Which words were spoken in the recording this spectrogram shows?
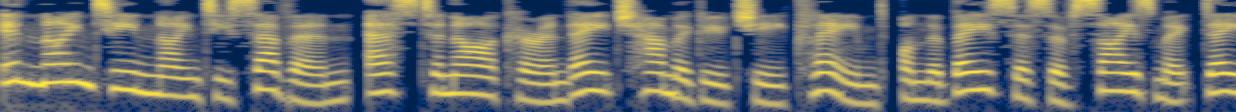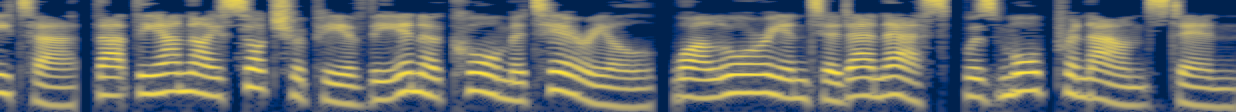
In 1997, S. Tanaka and H. Hamaguchi claimed, on the basis of seismic data, that the anisotropy of the inner core material, while oriented NS, was more pronounced in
